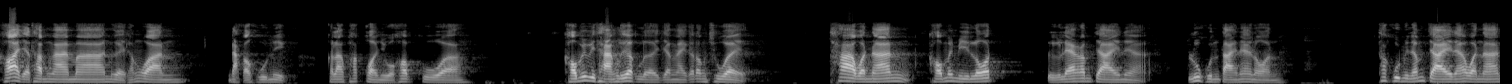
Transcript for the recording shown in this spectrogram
เขาอาจจะทำงานมาเหนื่อยทั้งวันหนักกว่าคุณอีกกำลังพักผ่อนอยู่กับครอบครัวเขาไม่มีทางเลือกเลยยังไงก็ต้องช่วย ถ้าวันนั้นเขาไม่มีรถหรือแรงน้ำใจเนี่ย ลูกคุณตายแน่นอน ถ้าคุณมีน้ำใจนะ วันนั้น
